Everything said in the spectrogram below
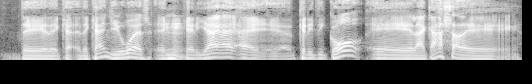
de, de, Ka- de Kanye West eh, quería, eh, eh, criticó eh, la casa de,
